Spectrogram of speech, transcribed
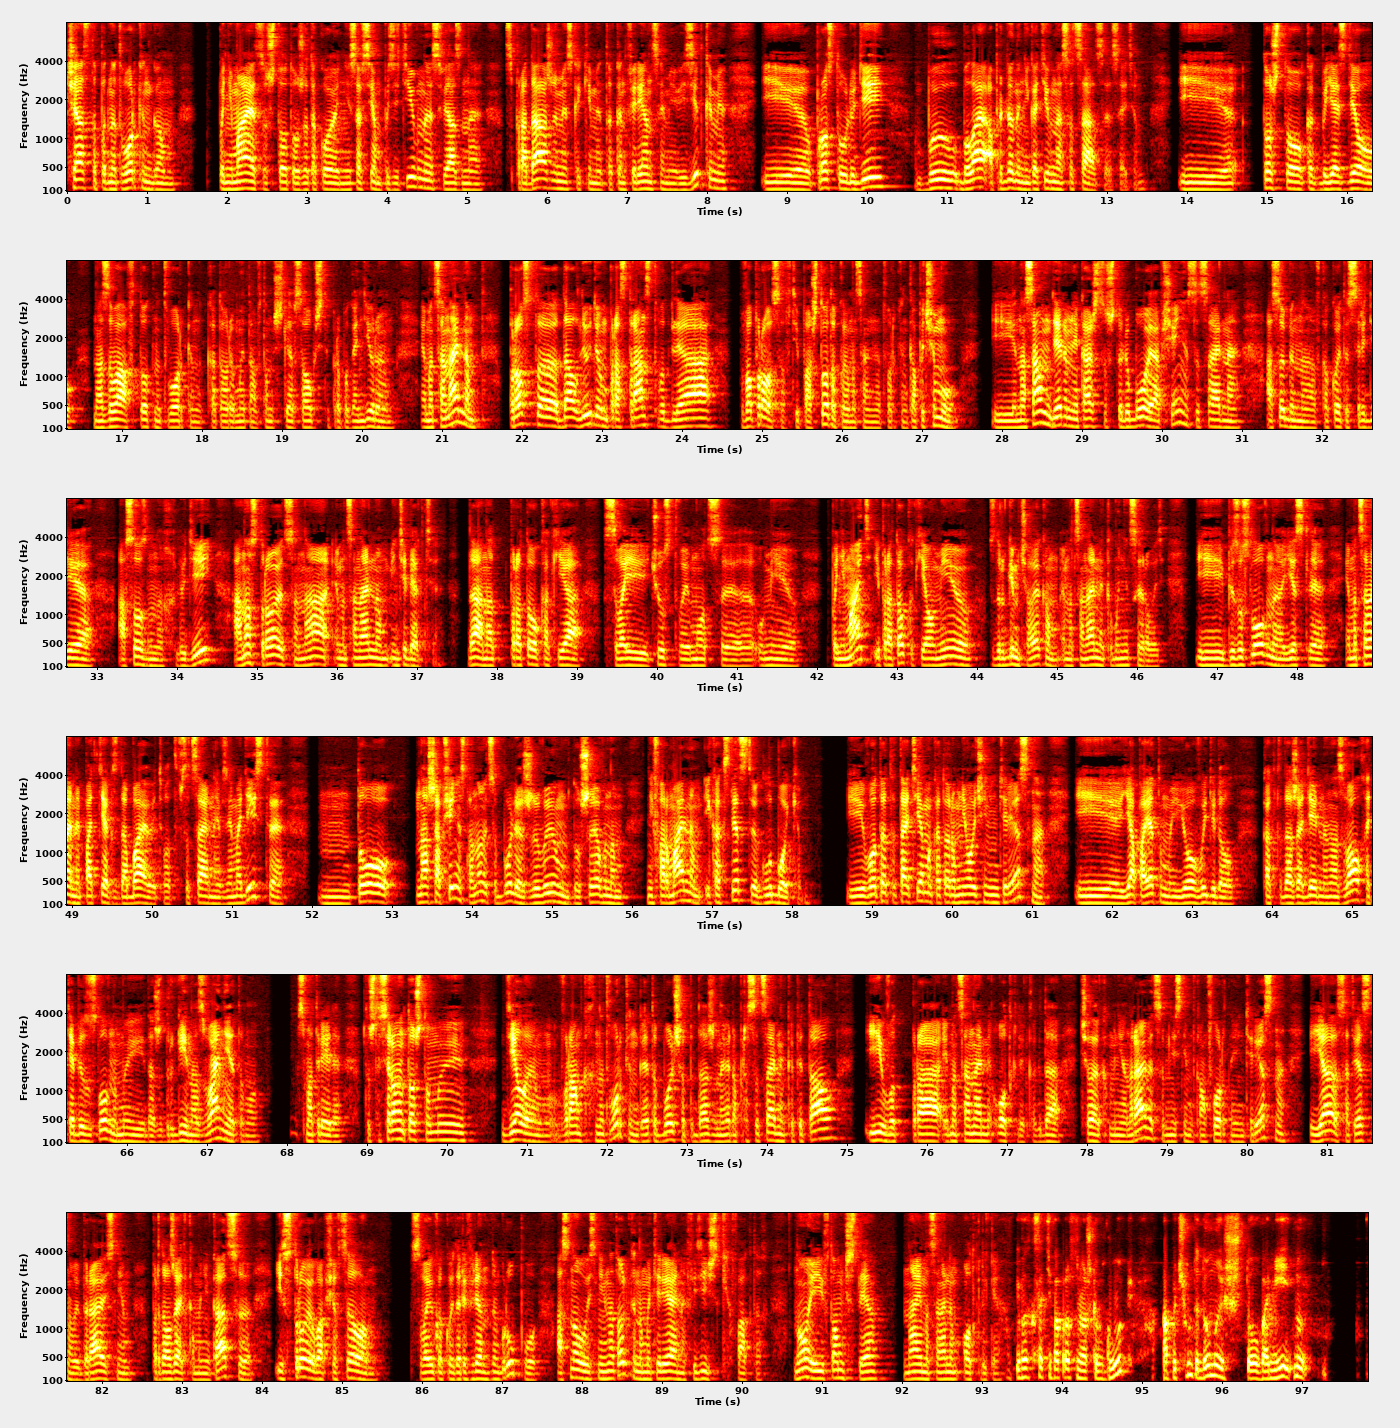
часто под нетворкингом понимается что-то уже такое не совсем позитивное, связанное с продажами, с какими-то конференциями, визитками. И просто у людей был, была определенная негативная ассоциация с этим. И то, что как бы я сделал, назвав тот нетворкинг, который мы там в том числе в сообществе пропагандируем, эмоциональным, просто дал людям пространство для вопросов, типа, а что такое эмоциональный нетворкинг, а почему? И на самом деле, мне кажется, что любое общение социальное, особенно в какой-то среде осознанных людей, оно строится на эмоциональном интеллекте. Да, она про то, как я свои чувства, эмоции умею понимать, и про то, как я умею с другим человеком эмоционально коммуницировать. И, безусловно, если эмоциональный подтекст добавить вот в социальное взаимодействие, то наше общение становится более живым, душевным, неформальным и, как следствие, глубоким. И вот это та тема, которая мне очень интересна, и я поэтому ее выделил как-то даже отдельно назвал, хотя, безусловно, мы даже другие названия этому смотрели, потому что все равно то, что мы делаем в рамках нетворкинга, это больше даже, наверное, про социальный капитал и вот про эмоциональный отклик, когда человек мне нравится, мне с ним комфортно и интересно, и я, соответственно, выбираю с ним продолжать коммуникацию и строю вообще в целом свою какую-то референтную группу, основываясь не на только на материальных, физических фактах, но и в том числе на эмоциональном отклике. И вот, кстати, вопрос немножко вглубь. А почему ты думаешь, что в Америке, ну,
